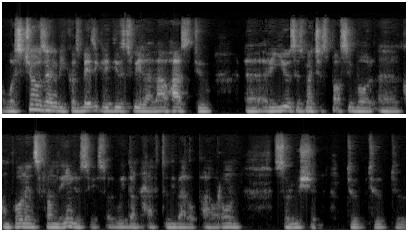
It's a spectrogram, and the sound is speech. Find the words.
was chosen because basically this will allow us to uh, reuse as much as possible uh, components from the industry so we don't have to develop our own solution to, to, to,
